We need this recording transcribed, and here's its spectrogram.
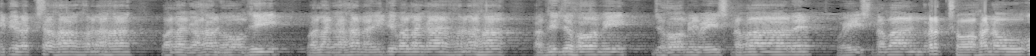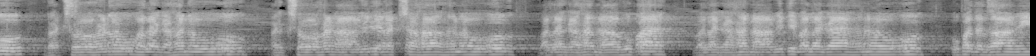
इति रक्षहाहनः वलगहनोभि वलगहन इति वलगाहनः अभिजुहोमि जुहोमि वैष्णवान् वैष्णवान् रक्षोहणौ रक्षोहणौ वलगहनौ रक्षोहणाविति रक्षहाहनौ वलगहनावुप वलगहनाविति वलगाहनौ उपदधामि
